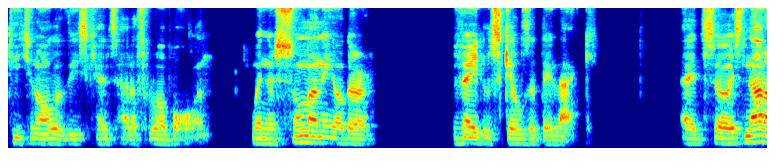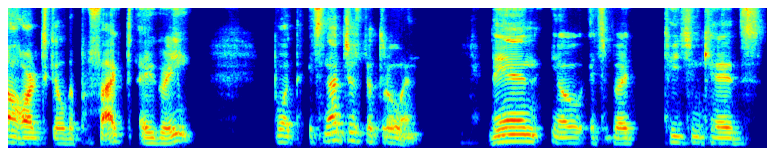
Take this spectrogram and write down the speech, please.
teaching all of these kids how to throw a ball in when there's so many other vital skills that they lack. And so it's not a hard skill to perfect, I agree. But it's not just a throw in. Then, you know, it's about teaching kids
